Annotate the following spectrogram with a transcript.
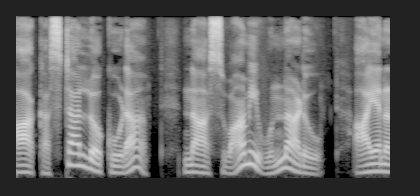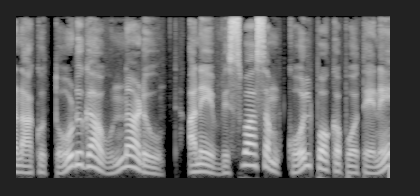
ఆ కష్టాల్లో కూడా నా స్వామి ఉన్నాడు ఆయన నాకు తోడుగా ఉన్నాడు అనే విశ్వాసం కోల్పోకపోతేనే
